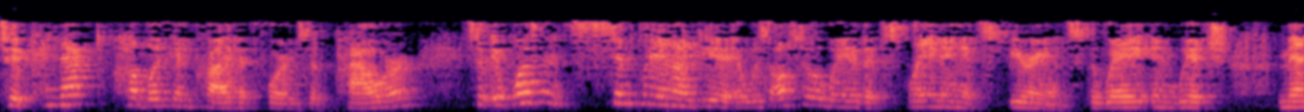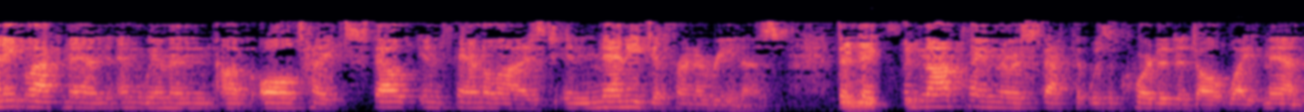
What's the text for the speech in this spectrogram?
to connect public and private forms of power. So it wasn't simply an idea, it was also a way of explaining experience, the way in which many black men and women of all types felt infantilized in many different arenas. That they could not claim the respect that was accorded adult white men,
